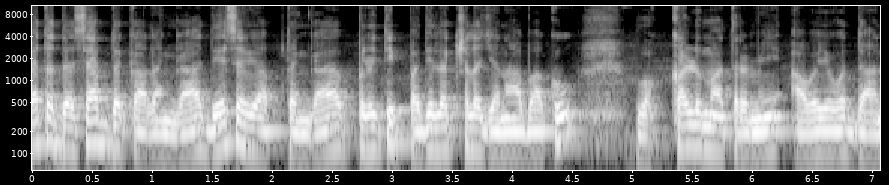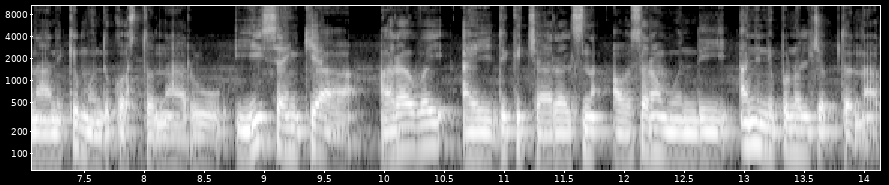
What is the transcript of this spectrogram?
గత దశాబ్ద కాలంగా దేశవ్యాప్తంగా ప్రతి పది లక్షల జనాభాకు ఒక్కళ్ళు మాత్రమే అవయవ దానానికి ముందుకొస్తున్నారు. ఈ సంఖ్య అరవై ఐదుకి చేరాల్సిన అవసరం ఉంది అని నిపుణులు చెప్తున్నారు.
